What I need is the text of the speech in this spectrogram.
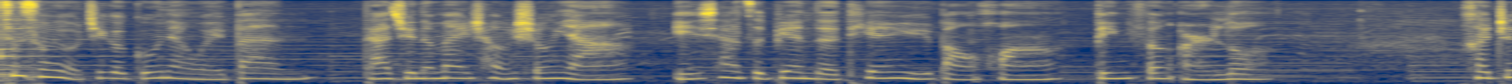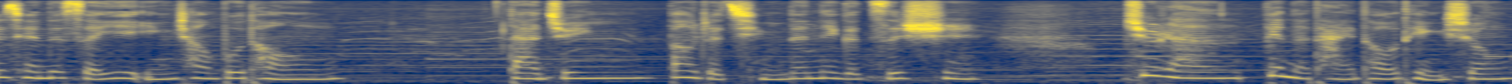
自从有这个姑娘为伴，大军的卖唱生涯一下子变得天宇宝华，缤纷而落。和之前的随意吟唱不同。大军抱着琴的那个姿势，居然变得抬头挺胸。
